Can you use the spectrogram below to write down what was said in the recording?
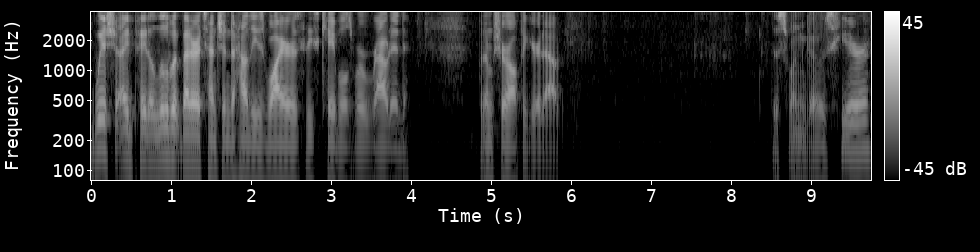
wish I'd paid a little bit better attention to how these wires, these cables were routed, but I'm sure I'll figure it out. This one goes here.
